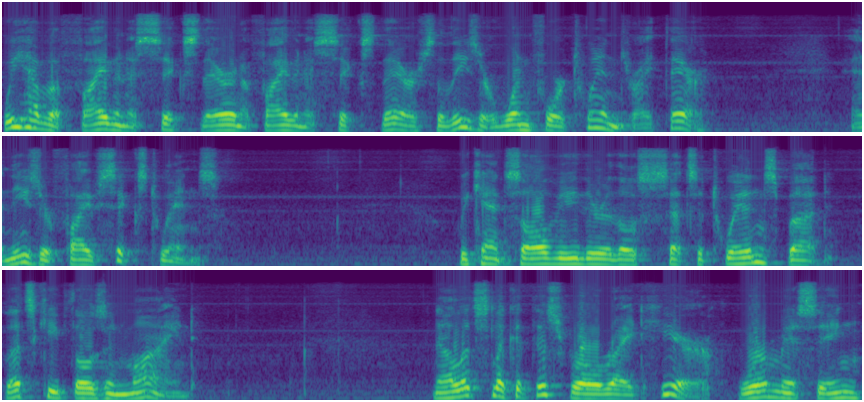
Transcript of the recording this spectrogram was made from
We have a 5 and a 6 there and a 5 and a 6 there, so these are 1, 4 twins right there. And these are 5, 6 twins. We can't solve either of those sets of twins, but let's keep those in mind. Now let's look at this row right here. We're missing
